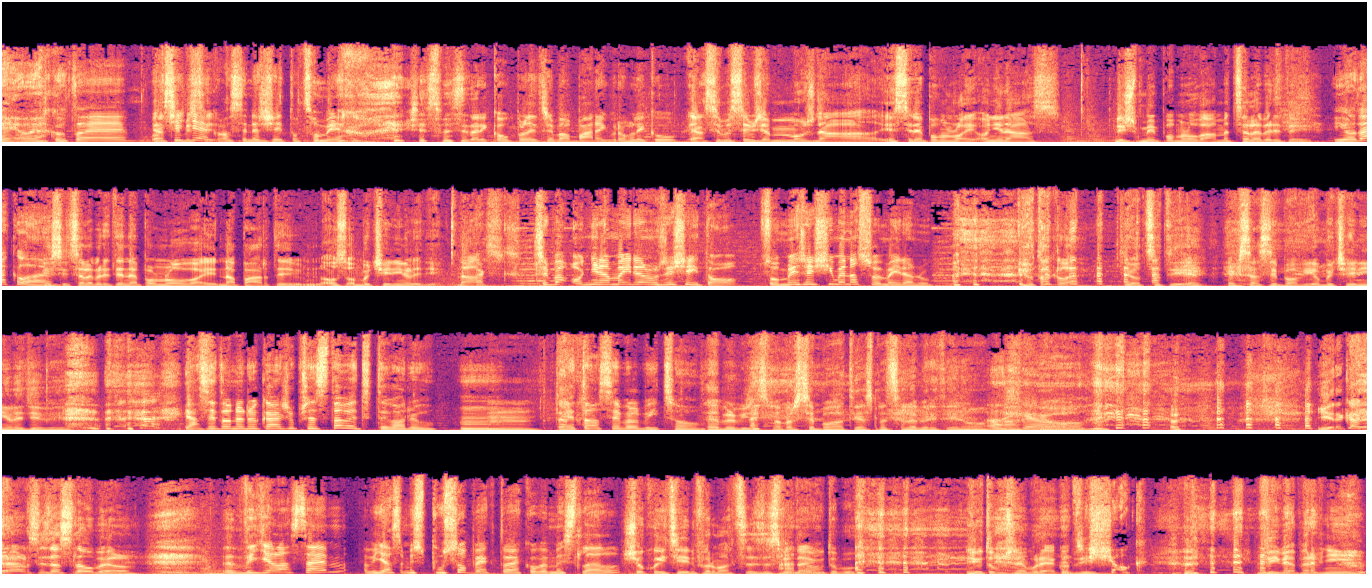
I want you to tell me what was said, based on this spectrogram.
Ty jo, jako to je, Já si určitě myslím- jako asi neřešejí to, co my, jako, že jsme si tady koupili třeba párek v rohlíku. Já si myslím, že možná, jestli nepomlouvají oni nás, když my pomlouváme celebrity. Jo, takhle. Jestli celebrity nepomlouvají na párty os obyčejní lidi. Nás. Tak třeba oni na Mejdanu řeší to, co my řešíme na svém Mejdanu. Jo, takhle. Jo, co ty, jak, jak se asi baví obyčejní lidi, vy. Já si to nedokážu představit, ty vado. Hmm. Hmm, tak Je to asi blbý, co? to je blbý, že jsme prostě bohatí a jsme celebrity, no. Ach jo. Jirka Král se zasnoubil. Viděla jsem, viděla jsem i způsob, jak to jako vymyslel. Šokující informace ze světa Ano. YouTube. YouTube už nebude jako dřív. Šok. Víme první.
